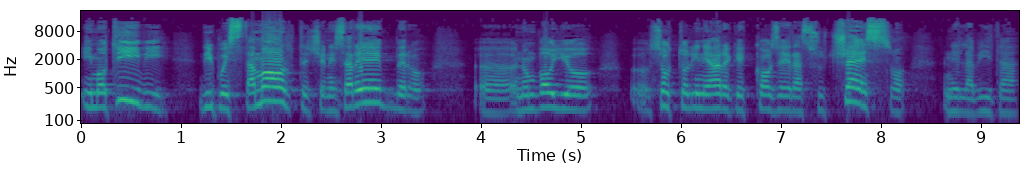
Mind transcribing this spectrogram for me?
i motivi di questa morte, ce ne sarebbero, eh, non voglio eh, sottolineare che cosa era successo nella vita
